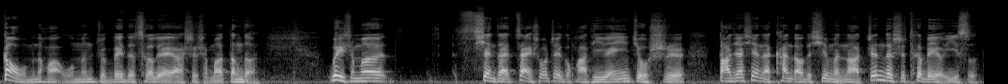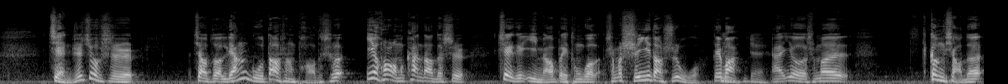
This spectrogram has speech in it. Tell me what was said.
告我们的话，我们准备的策略呀是什么等等？为什么？现在再说这个话题，原因就是大家现在看到的新闻啊，真的是特别有意思，简直就是叫做两股道上跑的车。一会儿我们看到的是这个疫苗被通过了，什么十一到十五，对吧？对。啊，又有什么？更小的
